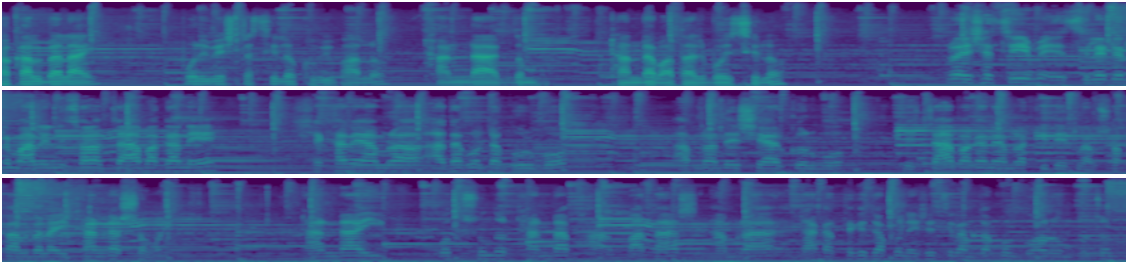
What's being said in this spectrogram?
সকালবেলায় পরিবেশটা ছিল খুবই ভালো। ঠান্ডা একদম, ঠান্ডা বাতাস বইছিল। এসেছি সিলেটের মালিনী ছড়া চা বাগানে। সেখানে আমরা আধা ঘণ্টা ঘুরবো। আপনাদের শেয়ার করব যে চা বাগানে আমরা কি দেখলাম? সকালবেলায় ঠান্ডার সময়। ঠান্ডায় কত সুন্দর ঠান্ডা বাতাস। আমরা ঢাকা থেকে যখন এসেছিলাম তখন গরম, প্রচণ্ড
